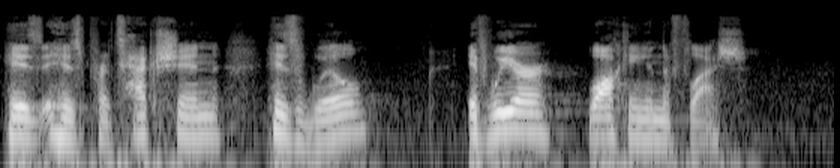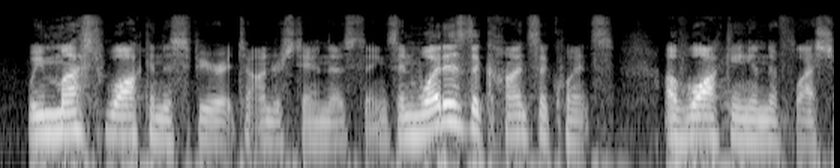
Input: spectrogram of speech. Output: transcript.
His, His protection, His will, if we are walking in the flesh. We must walk in the Spirit to understand those things. And what is the consequence of walking in the flesh?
